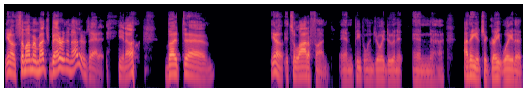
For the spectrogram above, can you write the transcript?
you know, some of them are much better than others at it. You know, but uh, you know, it's a lot of fun, and people enjoy doing it, and uh, I think it's a great way to,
